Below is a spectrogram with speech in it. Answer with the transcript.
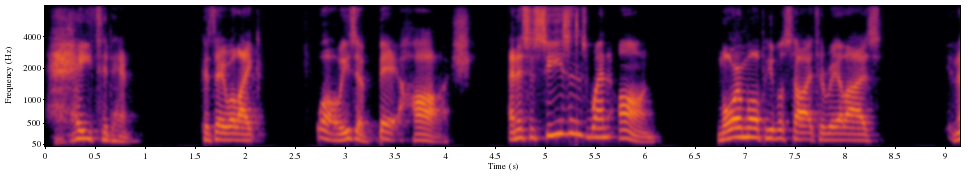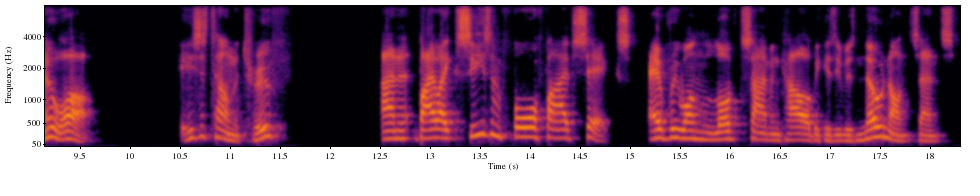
hated him because they were like, whoa, he's a bit harsh. And as the seasons went on, more and more people started to realize, you know what? He's just telling the truth. And by like season four, five, six, everyone loved Simon Cowell because he was no nonsense,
